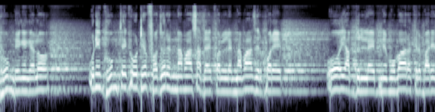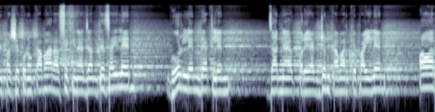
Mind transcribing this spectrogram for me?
ঘুম ভেঙে গেল। উনি ঘুম থেকে উঠে ফজরের নামাজ আদায় করলেন। নামাজের পরে ওই আবদুল্লাহ ইবনে মুবারকের বাড়ির পাশে কোনো কামার আছে কিনা জানতে চাইলেন, ঘুরলেন, দেখলেন জানার পরে একজন কামারকে পাইলেন। পাওয়ার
